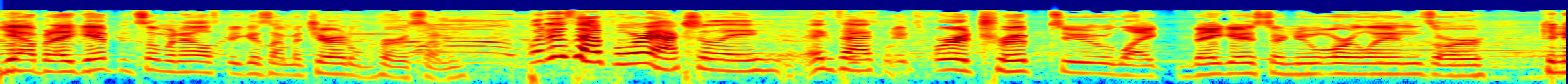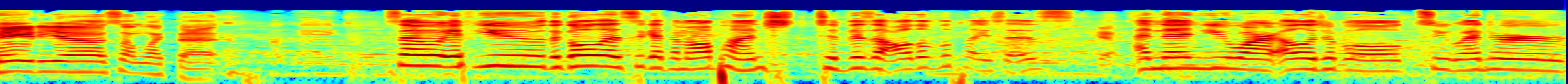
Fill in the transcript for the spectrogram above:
Yeah, but I gave it to someone else because I'm a charitable person. Oh, what is that for, actually? Exactly. It's for a trip to like Vegas or New Orleans or Canada, something like that. Okay. So if you, the goal is to get them all punched to visit all of the places, Yes. and then you are eligible to enter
